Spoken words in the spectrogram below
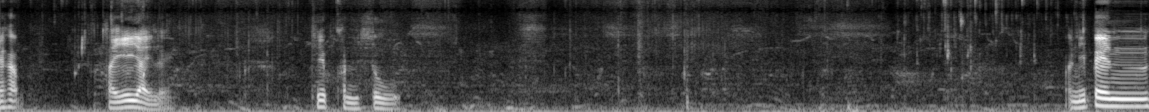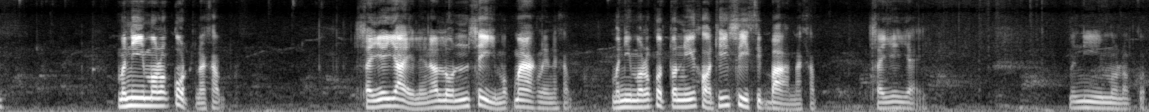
นะครับ ไซส์ใหญ่ๆเลย เทพคอนซูอันนี้เป็นมณีมรกตนะครับ ไซส์ใหญ่ๆเลยนะ ล้นสีมากๆเลยนะครับมณีมรกตตัวนี้ขอที่สี่สิบบาทนะครับไซส์ใหญ่ๆมณีมรกต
